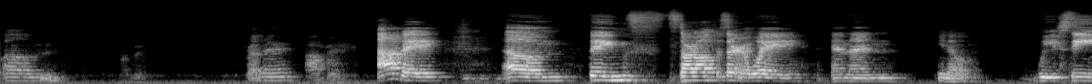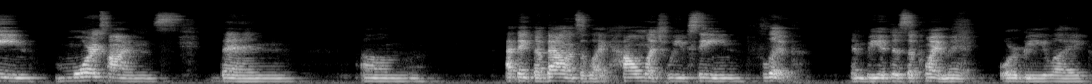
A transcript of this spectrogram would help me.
um, brother. Abe, um, things start off a certain way, and then you know we've seen more times than um, I think the balance of like how much we've seen flip and be a disappointment or be like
